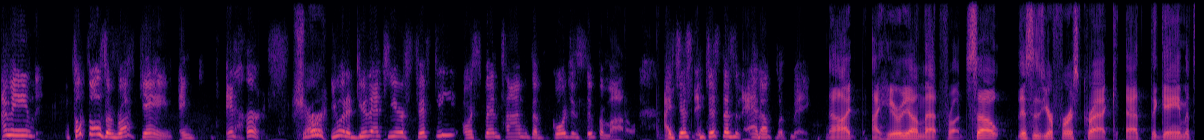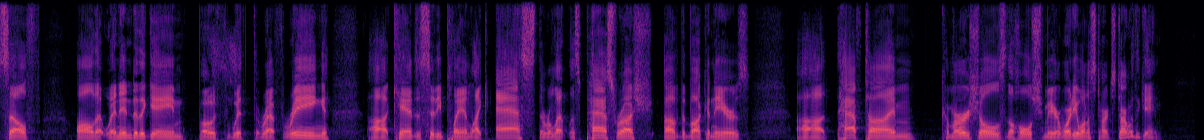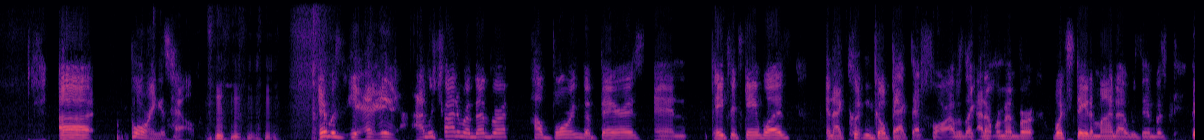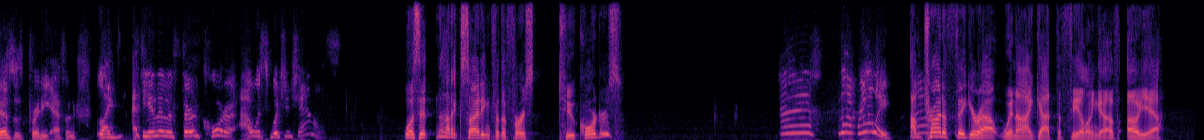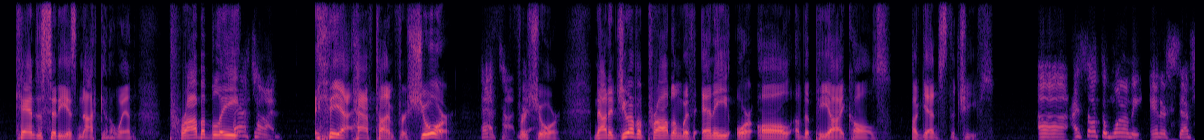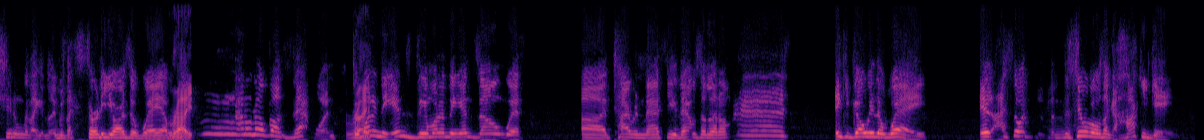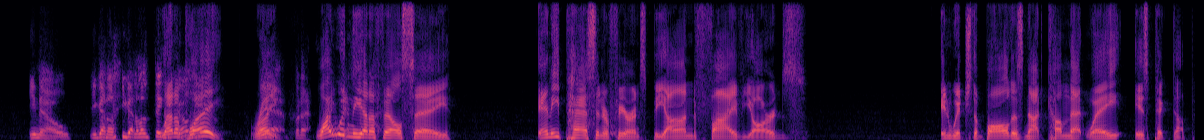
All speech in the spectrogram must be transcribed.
I mean, football's a rough game and it hurts. Sure. You want to do that to your 50 or spend time with a gorgeous supermodel? I just it just doesn't add up with me. No, I I hear you on that front. So this is your first crack at the game itself, all that went into the game, both with the refereeing, uh, Kansas City playing like ass, the relentless pass rush of the Buccaneers, uh, halftime commercials, the whole schmear. Where do you want to start? Start with the game. Uh, boring as hell. it was. Yeah, it, I was trying to remember how boring the Bears and Patriots game was, and I couldn't go back that far. I was like, I don't remember what state of mind I was in, but this was pretty effing. Like at the end of the third quarter, I was switching channels. Was it not exciting for the first two quarters? Eh, not really. I'm No. trying to figure out when I got the feeling of, oh yeah, Kansas City is not going to win. Probably, halftime. yeah, halftime for sure, Halftime for yeah. sure. Now, did you have a problem with any or all of the PI calls against the Chiefs? Uh, I thought the one on the interception like it was like 30 yards away. Right. like, "Mm, I don't know about that one. The one in the end, the one in the end zone with uh, Tyrann Mathieu, that was a little. Eh, it could go either way. It, I thought the Super Bowl was like a hockey game. You know, you gotta you gotta let things Let them play, right? Yeah, but I- Why I wouldn't the NFL say any pass interference beyond five yards in which the ball does not come that way is picked up?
